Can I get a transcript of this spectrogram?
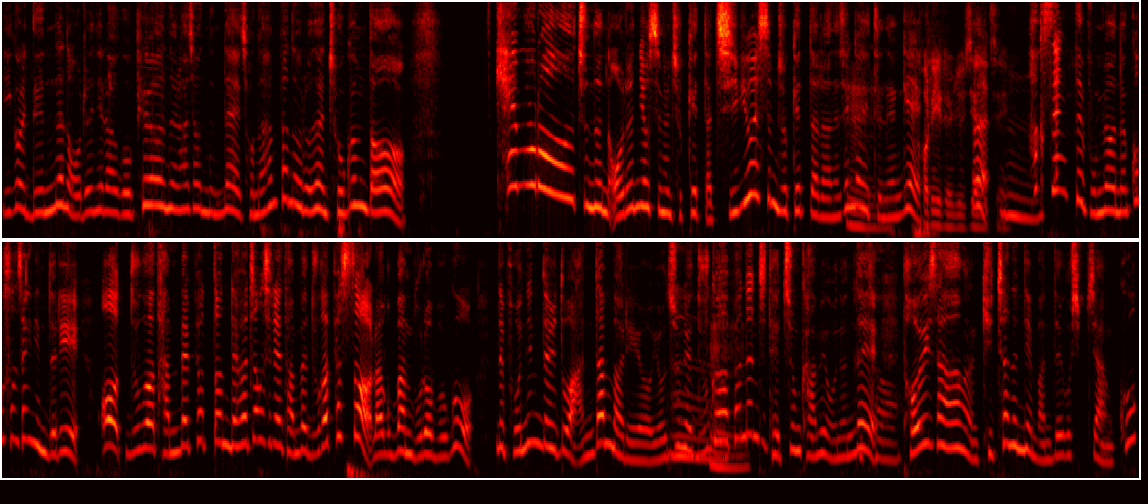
이걸 늦는 어른이라고 표현을 하셨는데 저는 한편으로는 조금 더 캐물어 주는 어른이었으면 좋겠다, 집요했으면 좋겠다라는 생각이 음, 드는 게 거리를 유지하지. 음. 학생 때 보면은 꼭 선생님들이 어 누가 담배 폈던데 화장실에 담배 누가 폈어라고만 물어보고 근데 본인들도 안단 말이에요. 요즘에 음. 누가 음. 폈는지 대충 감이 오는데 그쵸. 더 이상 귀찮은 일 만들고 싶지 않고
